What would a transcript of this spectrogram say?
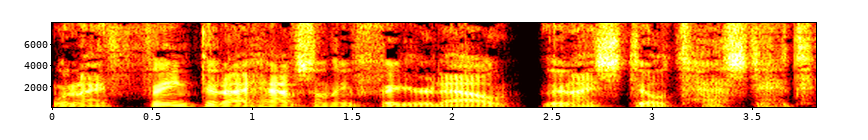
when I think that I have something figured out, then I still test it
